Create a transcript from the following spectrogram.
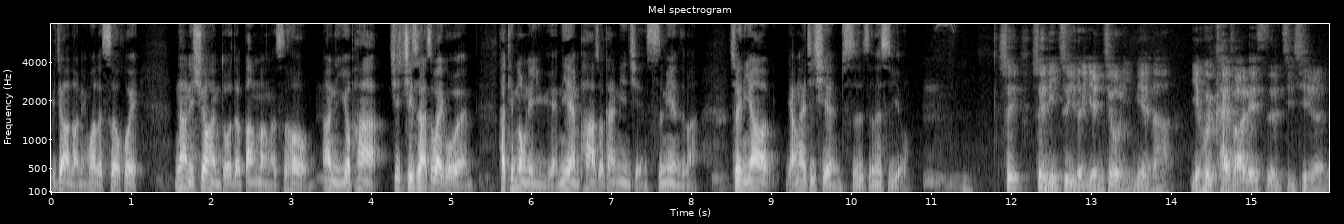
比较老年化的社会。那你需要很多的帮忙的时候，那你又怕，其其实他是外国人，他听不懂你的语言，你也很怕说他在面前失面子嘛，所以你要仰赖机器人是真的是有，嗯，所以所以你自己的研究里面呢，也会开发类似的机器人，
